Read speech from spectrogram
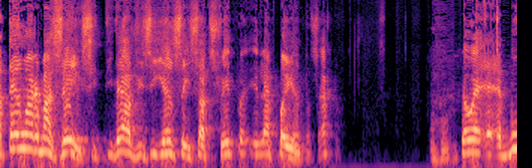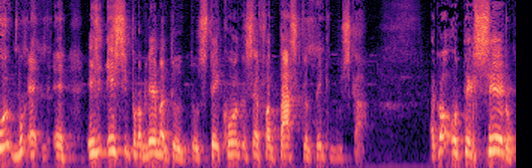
Até um armazém, se tiver a vizinhança insatisfeita, ele apanha, tá certo? Uhum. Então, é, é, é, é, esse problema dos do stakeholders é fantástico, eu tenho que buscar. Agora, o terceiro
